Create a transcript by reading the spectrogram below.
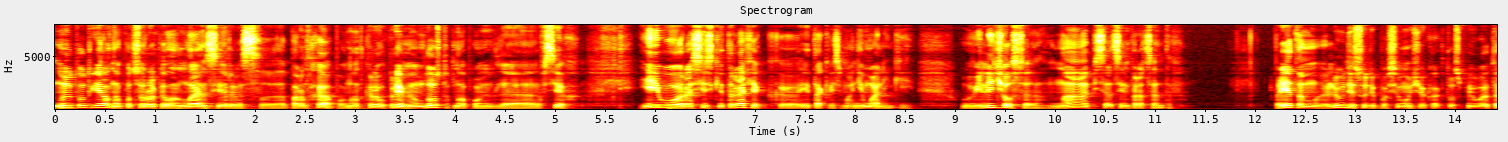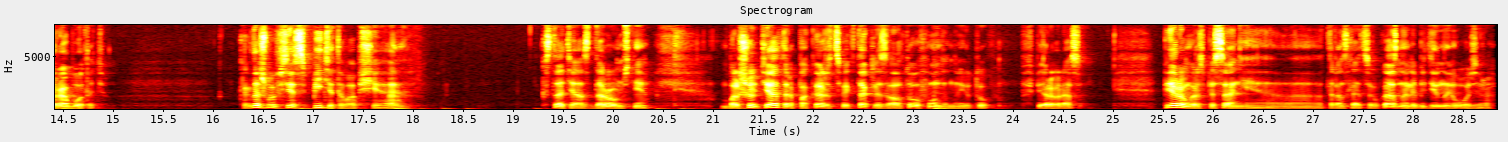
Ну и тут явно поцарапил онлайн-сервис э, Pornhub. Он открыл премиум доступ, напомню, для всех. И его российский трафик, э, и так весьма немаленький, увеличился на 57%. При этом люди, судя по всему, еще как-то успевают работать. Когда же вы все спите-то вообще, а? Кстати, о здоровом сне. Большой театр покажет спектакль Золотого фонда на YouTube в первый раз. Первым в расписании э, трансляции указано «Лебединое озеро».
